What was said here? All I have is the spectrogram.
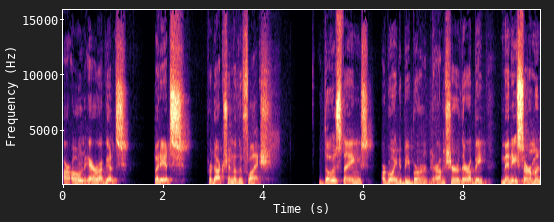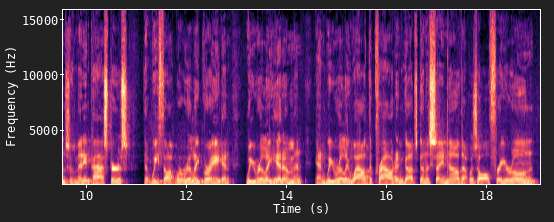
our own arrogance, but it's production of the flesh. Those things are going to be burned. I'm sure there will be many sermons of many pastors that we thought were really great and we really hit them and, and we really wowed the crowd, and God's going to say, No, that was all for your own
